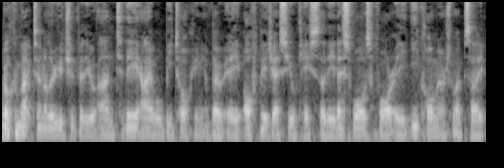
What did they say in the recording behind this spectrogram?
Welcome back to another YouTube video and today I will be talking about a off-page SEO case study. This was for a e-commerce website.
